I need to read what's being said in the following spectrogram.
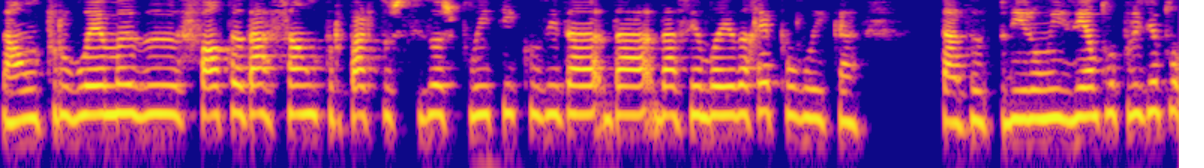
Há um problema de falta de ação por parte dos decisores políticos e da, da, da Assembleia da República estás a pedir um exemplo, por exemplo,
